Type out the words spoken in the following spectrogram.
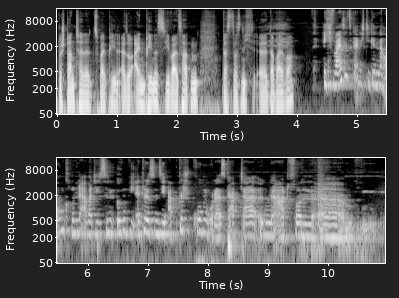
Bestandteile zwei Penis, also einen Penis jeweils hatten, dass das nicht äh, dabei war? Ich weiß jetzt gar nicht die genauen Gründe, aber die sind irgendwie, entweder sind sie abgesprungen oder es gab da irgendeine Art von, ähm,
